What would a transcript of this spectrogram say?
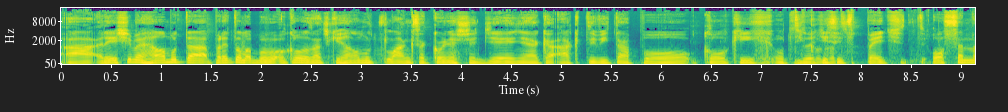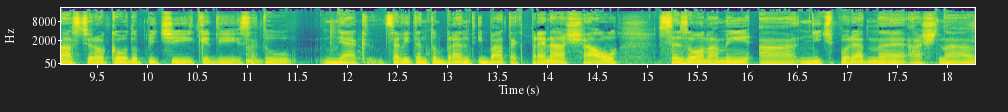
A riešime Helmuta preto, lebo okolo značky Helmut Lang sa konečne deje nejaká aktivita po koľkých? Od 2005, 18 rokov do piči, kedy sa tu nejak celý tento brand iba tak prenášal sezónami a nič poriadne až na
